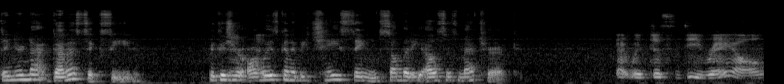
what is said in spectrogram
then you're not gonna succeed because you're always going to be chasing somebody else's metric That would just derail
